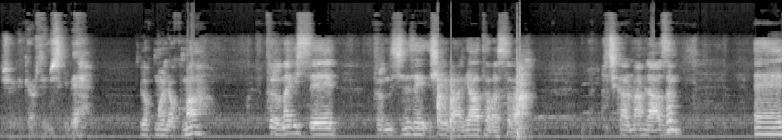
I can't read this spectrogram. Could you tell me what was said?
Şöyle gördüğünüz gibi lokma lokma fırına gitsin. Fırın içinde şey var, yağ tavası var. Çıkarmam lazım. Ee,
